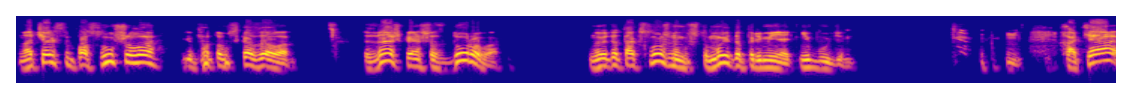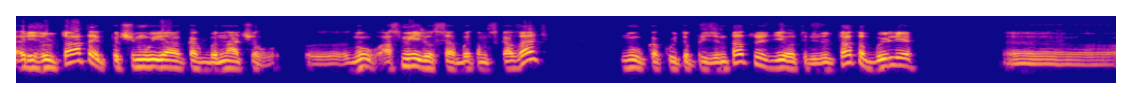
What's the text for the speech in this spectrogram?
начальство послушало и потом сказала, ты знаешь, конечно, здорово, но это так сложно, что мы это применять не будем. Хотя результаты, почему я как бы начал, э, ну, осмелился об этом сказать, ну, какую-то презентацию сделать, результаты были э,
